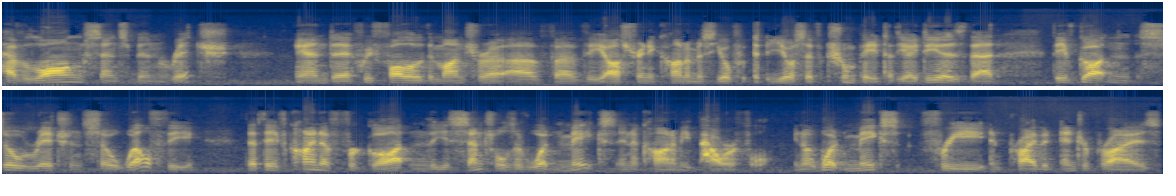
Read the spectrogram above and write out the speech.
have long since been rich. And uh, if we follow the mantra of uh, the Austrian economist Joseph Schumpeter, the idea is that they've gotten so rich and so wealthy that they've kind of forgotten the essentials of what makes an economy powerful. You know, what makes free and private enterprise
